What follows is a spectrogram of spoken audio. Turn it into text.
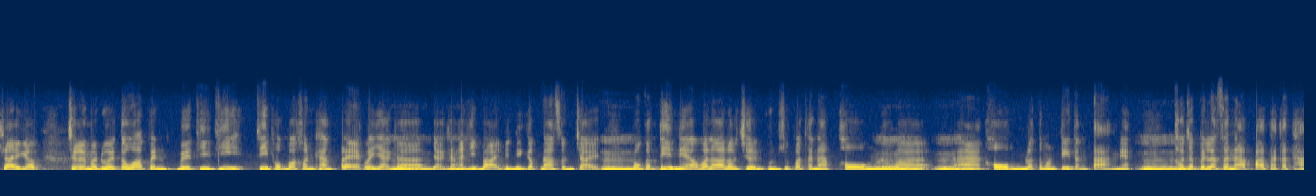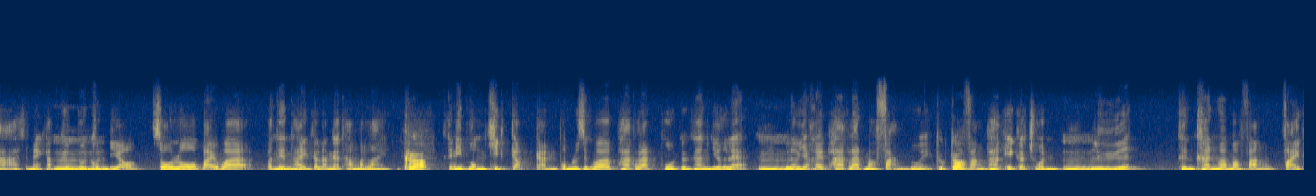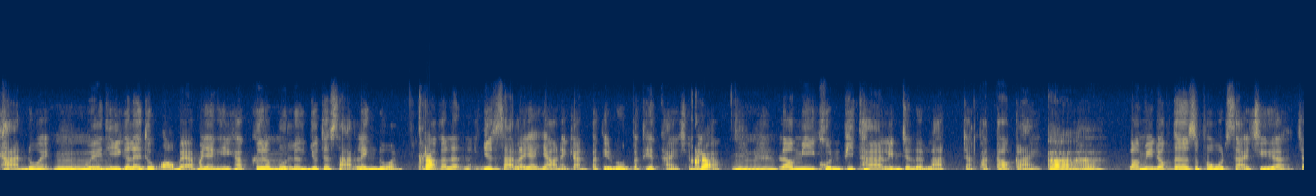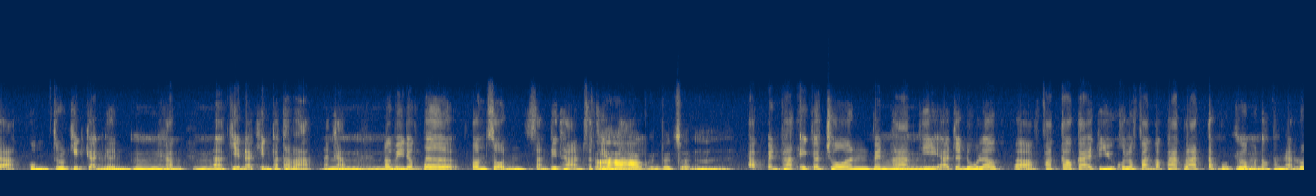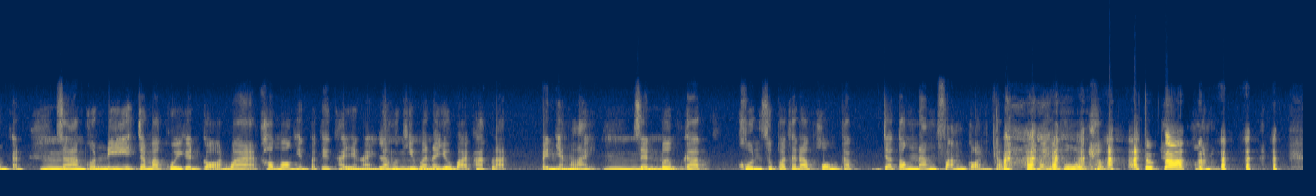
ใช่ครับ เชิญมาด้วยแต่ว่าเป็นเวทีที่ที่ผมว่าค่อนข้างแปลกและอยากจะอืมอยากจะอธิบายนิดนึงครับน่าสนใจอืมปกติเนี่ยเวลาเราเชิญคุณสุพัฒนพงศ์หรือว่าอืมคุณอืมอาคมรัฐมนตรีต่าง ๆ เนี่ยอืมเขาจะเป็นลักษณะปาฐกถาใช่ไหมครับอืมคือพูดคนเดียวโซโล่ไปว่าประเทศไทยกำลังจะทำอะไร ครับทีนี้ผมคิดกลับกัน ผมรู้สึกว่าภาครัฐพูดค่อนข้างเยอะแล้วอืมเราอยากให้ภาครัฐมาฟังด้วยถูกต้องมาฟังภาคเอกชนอืมหรือถึงขั้นว่ามาฟังฝ่ายค้านด้วยอืมเวทีก็เลยถูกออกแบบมาอย่างนี้ครับ คือเราอืมพูดเรื่องยุทธศาสตร์เร่งด่วนครับแล้วก็ยุทธศาสตร์ระยะยาวในการปฏิรูปประเทศไทยใช่ไหมครับอืมเรามีคุณพิธาลิมเจริญรัตน์จากพรรคก้าวไกลอ่าฮะ เรามีดรสุภวุฒิสายเชื้อจากกลุ่มธุรกิจการเงินอืมนะครับอืมอ่าเกียรตินาคินพัทระนะครับอืมเรามีดรต้นสนสันติธานเสถียรไทอ่ายคุณต้นสนอืมครับเป็นภาคเอกชน เป็นภาคอืมที่อาจจะดูแล้วอ่าพรรคก้าวไกลจะอยู่คนละฝั่งกับภาครัฐ แต่ผมคิดว่ามันต้องทำงานร่วมกันอืมสามคนนี้จะมาคุยกันก่อนว่าเขามองเห็นประเทศไทยยังไง แล้วก็คิดว่าอืมนโยบายภาครัฐเป็นอย่างไรอืมเสร็จปุ๊บครับคุณสุพัฒนพงศ์ครับ จะต้องนั่งฟังก่อนครับ ไม่พูดครับถูกต้อง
